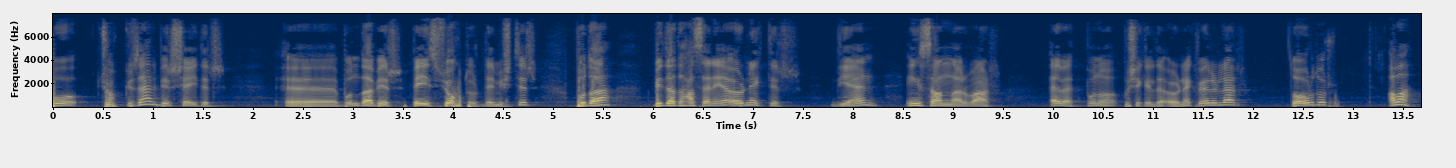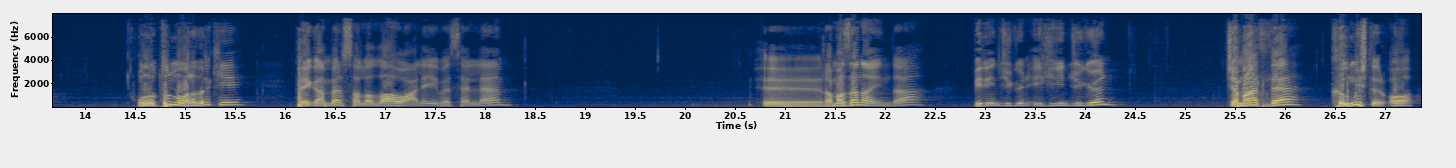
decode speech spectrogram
bu çok güzel bir şeydir. Bunda bir beis yoktur demiştir. Bu da bidat haseneye örnektir diyen insanlar var. Evet bunu bu şekilde örnek verirler. Doğrudur. Ama unutulmamalıdır ki Peygamber sallallahu aleyhi ve sellem e, Ramazan ayında birinci gün, ikinci gün cemaatle kılmıştır. O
